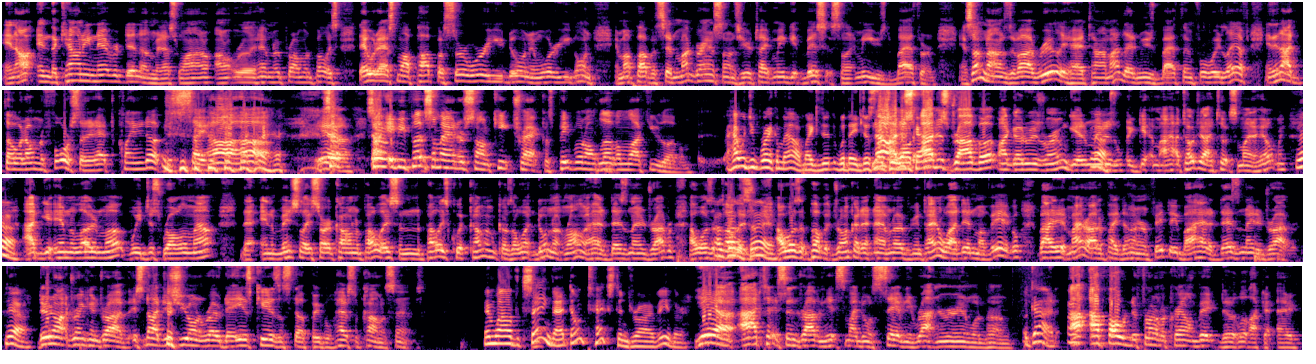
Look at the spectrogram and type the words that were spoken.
and I, and the county never did nothing. to me. That's why I don't, I don't really have no problem with the police. They would ask my papa, "Sir, where are you doing and what are you going?" And my papa said, "My grandson's here. Take me to get biscuits and let me use the bathroom." And sometimes, if I really had time, I'd let him use the bathroom before we left, and then I'd throw it on the floor so they'd have to clean it up just to say ha ha. Yeah. So- So, so- if you put somebody their song, keep track because people don't love them like you love them. How would you break them out? Like, did, would they just No, let you I walk just? I just drive up. I go to his room, get him Yeah. in his. Get him, I I told you I took somebody to help me. Yeah. I'd get him to load him up. We would just roll him out. That and eventually they started calling the police, and the police quit coming because I wasn't doing nothing wrong. I had a designated driver. I wasn't I was public. I wasn't public drunk. I didn't have an open container. Well, I did in my vehicle, but it didn't matter. I'd have paid the hundred and fifty, but I had a designated driver. Yeah. Do not drink and drive. It's not just you on the road. There is kids and stuff. People have some common sense. And while saying that, don't text and drive either. Yeah, I texted and driving and hit somebody doing 70 right in the rear end one time. Oh, God, I, I, I folded the front of a Crown Vic to look like an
